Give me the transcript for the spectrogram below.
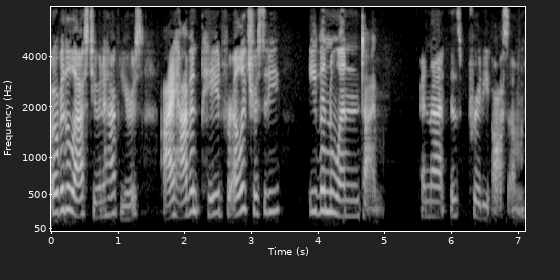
over the last two and a half years, I haven't paid for electricity even one time. And that is pretty awesome.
